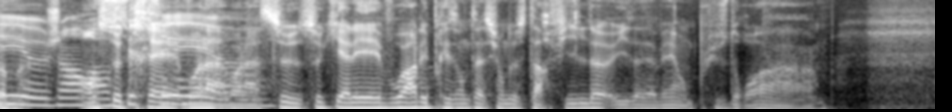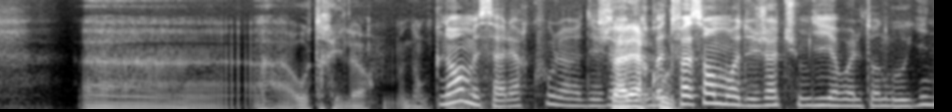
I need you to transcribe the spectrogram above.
Gamescom. euh, genre en, secret. voilà, euh, voilà. Ceux, ceux qui allaient voir les présentations de Starfield, ils avaient en plus droit à, euh, à- au trailer. Donc, Non, euh, mais ça a l'air cool hein, déjà. Ça a l'air Bah, De cool. toute façon, moi déjà, tu me dis à Walton Goggins.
